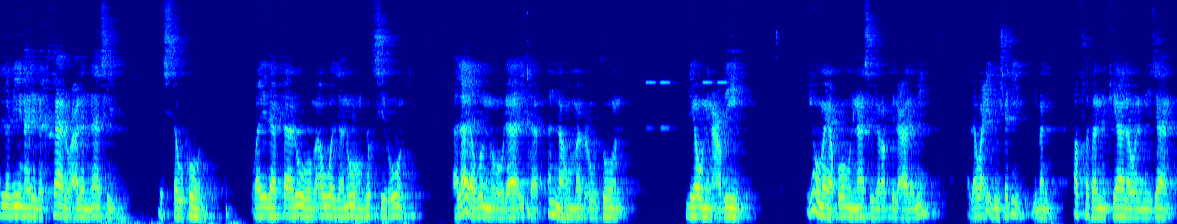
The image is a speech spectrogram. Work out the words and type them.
الذين إذا اكتالوا على الناس يستوفون وإذا كالوهم أو وزنوهم يخسرون. ألا يظن أولئك أنهم مبعوثون؟ ليوم عظيم. يوم يقوم الناس لرب العالمين. هذا وعيد شديد لمن خفف المكيال والميزان.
